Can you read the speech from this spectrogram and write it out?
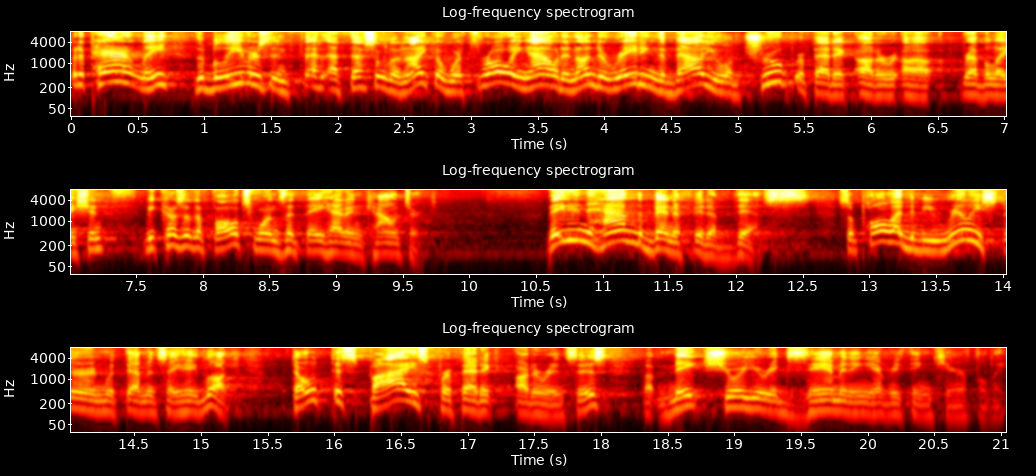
But apparently, the believers in Thessalonica were throwing out and underrating the value of true prophetic utter, uh, revelation because of the false ones that they had encountered. They didn't have the benefit of this. So Paul had to be really stern with them and say, hey, look, don't despise prophetic utterances, but make sure you're examining everything carefully.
